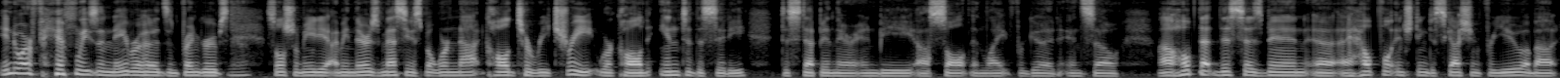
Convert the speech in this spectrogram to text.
into our families and neighborhoods and friend groups, yeah. social media. I mean, there's messiness, but we're not called to retreat. We're called into the city to step in there and be uh, salt and light for good. And so, I uh, hope that this has been a, a, helpful, interesting discussion for you about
